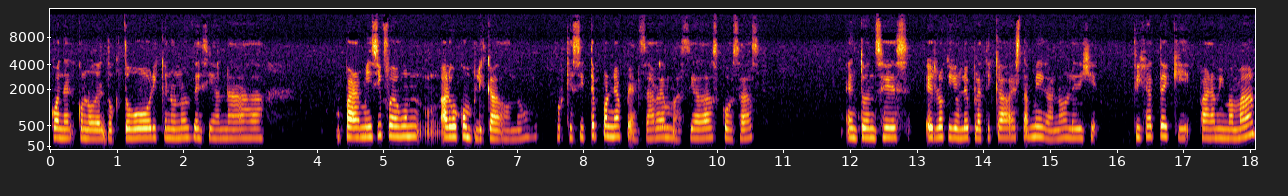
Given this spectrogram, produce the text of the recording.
con, el, con lo del doctor y que no nos decía nada, para mí sí fue un, algo complicado, ¿no? Porque sí te pone a pensar demasiadas cosas. Entonces, es lo que yo le platicaba a esta amiga, ¿no? Le dije, fíjate que para mi mamá,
